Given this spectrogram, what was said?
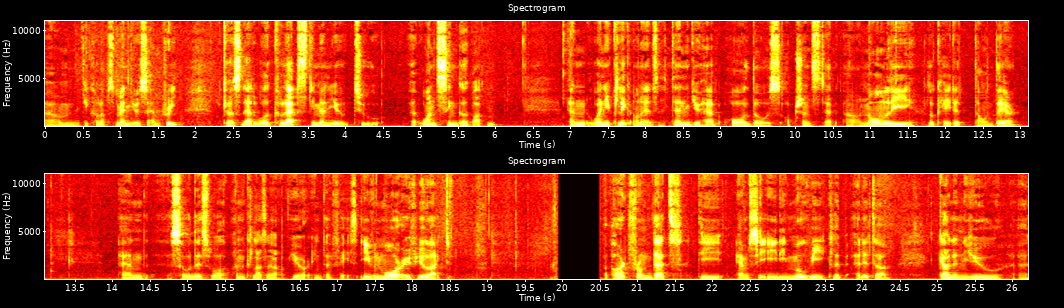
um, the collapse menus entry, because that will collapse the menu to uh, one single button. And when you click on it, then you have all those options that are normally located down there. And so this will unclutter your interface even more if you like to. Apart from that, the MCE, the movie clip editor, got a new uh,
